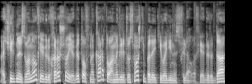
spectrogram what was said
очередной звонок, я говорю, хорошо, я готов на карту. Она говорит, вы сможете подойти в один из филиалов? Я говорю, да.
